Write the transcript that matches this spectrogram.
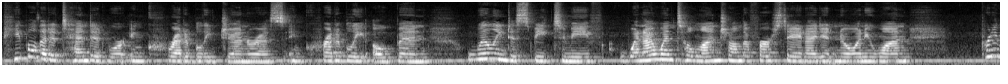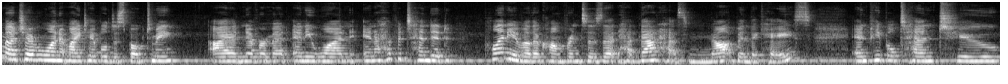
people that attended were incredibly generous, incredibly open, willing to speak to me. When I went to lunch on the first day and I didn't know anyone, pretty much everyone at my table just spoke to me. I had never met anyone and I have attended plenty of other conferences that that has not been the case and people tend to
